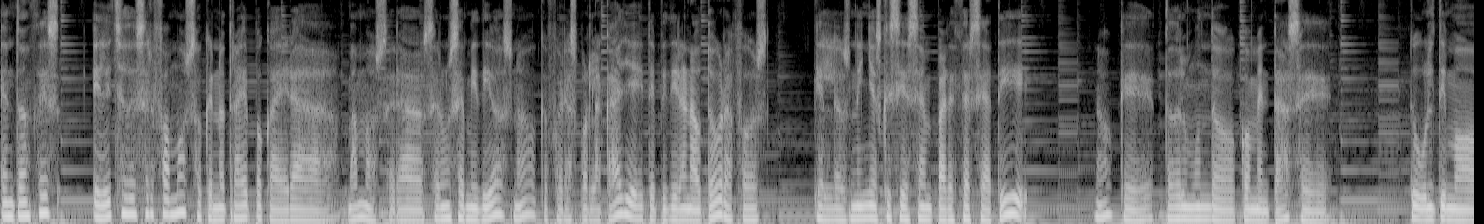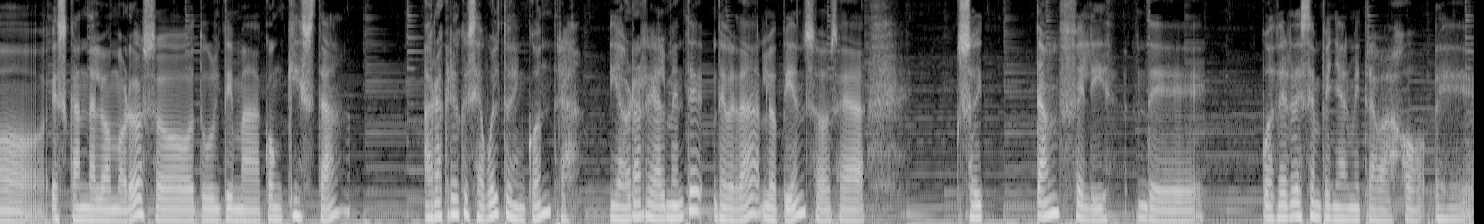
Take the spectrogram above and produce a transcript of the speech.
Entonces, el hecho de ser famoso, que en otra época era, vamos, era ser un semidios, ¿no? Que fueras por la calle y te pidieran autógrafos, que los niños quisiesen parecerse a ti, ¿no? Que todo el mundo comentase tu último escándalo amoroso, tu última conquista. Ahora creo que se ha vuelto en contra. Y ahora realmente, de verdad, lo pienso. O sea, soy tan feliz de poder desempeñar mi trabajo. Eh,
